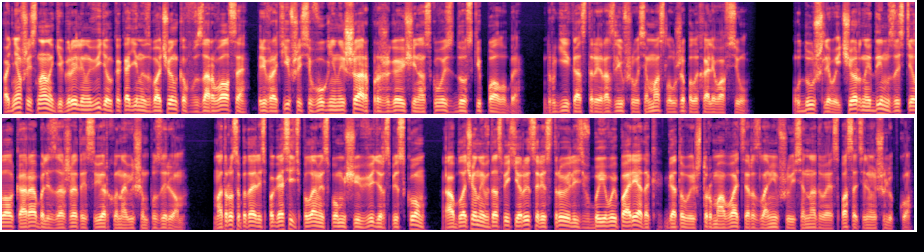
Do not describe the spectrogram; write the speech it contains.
Поднявшись на ноги, Грейлин увидел, как один из бочонков взорвался, превратившись в огненный шар, прожигающий насквозь доски палубы. Другие костры разлившегося масла уже полыхали вовсю. Удушливый черный дым застилал корабль, зажатый сверху нависшим пузырем. Матросы пытались погасить пламя с помощью ведер с песком, а облаченные в доспехи рыцари строились в боевой порядок, готовые штурмовать разломившуюся надвое спасательную шлюпку.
